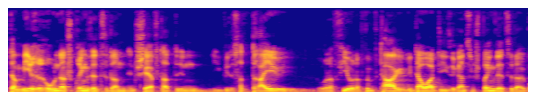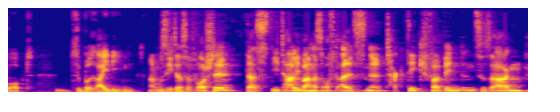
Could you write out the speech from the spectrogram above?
Da mehrere hundert Sprengsätze dann entschärft hat. In, irgendwie, das hat drei oder vier oder fünf Tage gedauert, diese ganzen Sprengsätze da überhaupt zu bereinigen. Man muss sich das so vorstellen, dass die Taliban das oft als eine Taktik verwenden, zu sagen,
